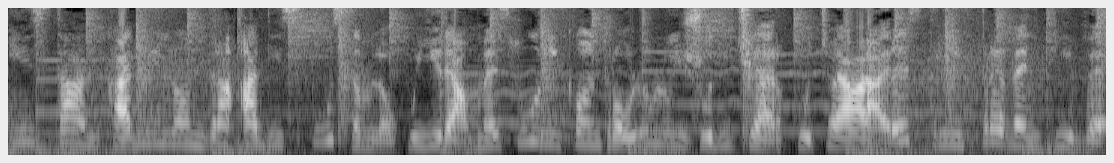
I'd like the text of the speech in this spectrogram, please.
instanța din Londra a dispus înlocuirea măsurii controlului judiciar cu cea a arestrii preventive,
